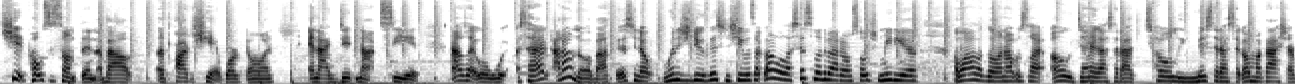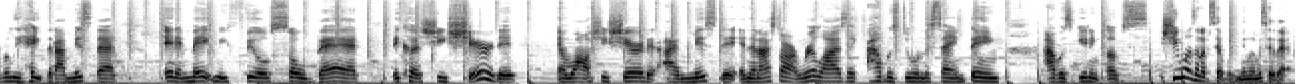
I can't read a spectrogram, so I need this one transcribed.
she had posted something about a project she had worked on, and I did not see it. And I was like, well, I said, I, I don't know about this. You know, when did you do this? And she was like, oh, well, I said something about it on social media a while ago, and I was like, oh, dang. I said, I totally missed it. I said, oh my gosh, I really hate that I missed that. And it made me feel so bad because she shared it. And while she shared it, I missed it. And then I started realizing I was doing the same thing. I was getting upset. She wasn't upset with me, let me say that.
